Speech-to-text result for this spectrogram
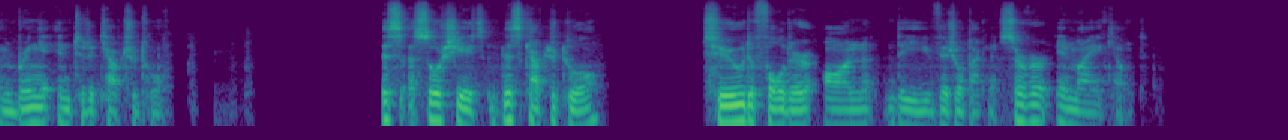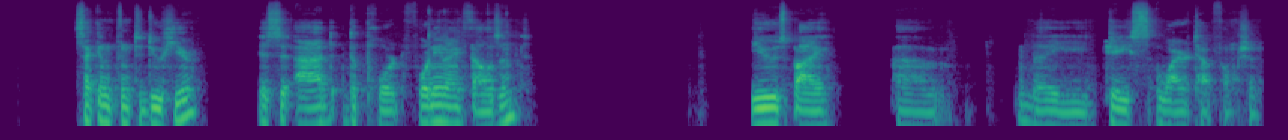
and bring it into the capture tool. This associates this capture tool to the folder on the Visual BACnet server in my account. Second thing to do here is to add the port 49000 used by um, the JACE wiretap function.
